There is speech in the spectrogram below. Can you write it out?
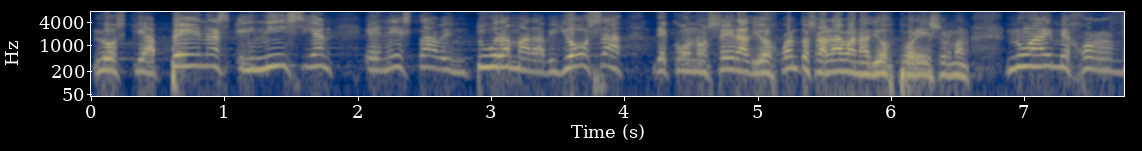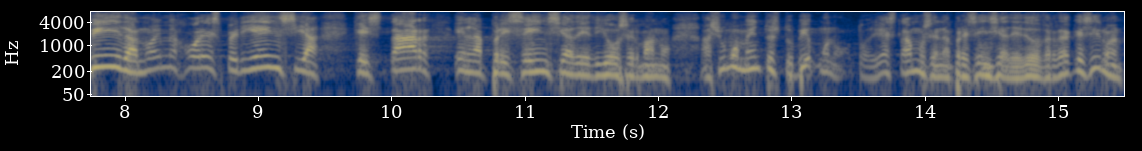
los que apenas inician en esta aventura maravillosa de conocer a Dios. ¿Cuántos alaban a Dios por eso, hermano? No hay mejor vida, no hay mejor experiencia que estar en la presencia de Dios, hermano. Hace un momento estuvimos, bueno, todavía estamos en la presencia de Dios, ¿verdad que sí, hermano?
